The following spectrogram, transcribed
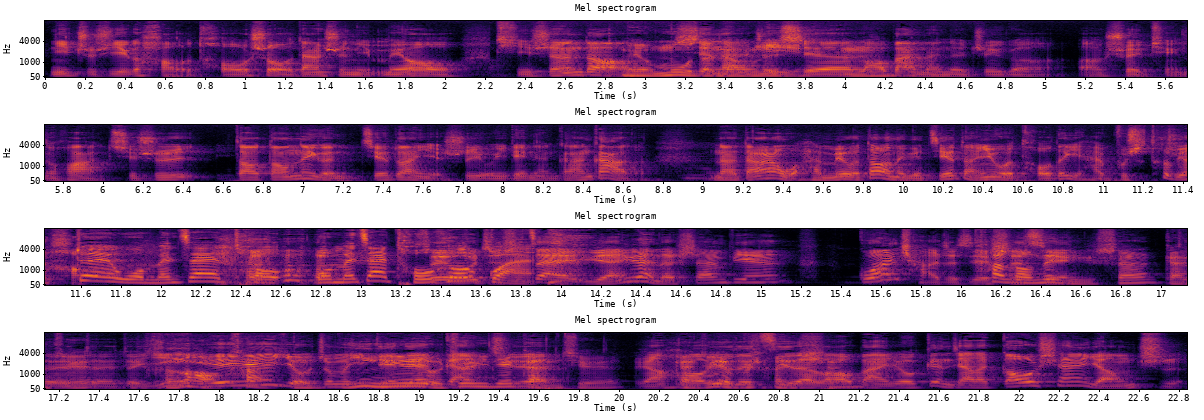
你只是一个好的投手，但是你没有提升到现在这些老板们的这个呃水平的话，其实到到那个阶段也是有一点点尴尬的。那当然我还没有到那个阶段，因为我投的也还不是特别好。对，我们在投我们在投和管，在远远的山边观察这些事情，看到那顶山，感觉对对，隐隐约约有这么一点点感觉，然后又对自己的老板又更加的高山仰止。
